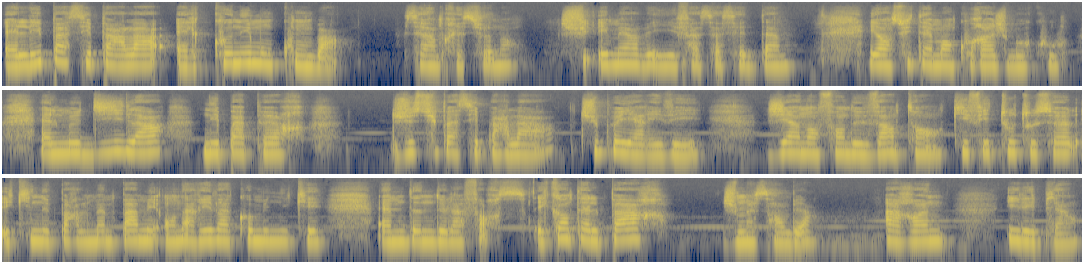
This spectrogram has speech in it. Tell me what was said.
elle est passée par là, elle connaît mon combat. C'est impressionnant. Je suis émerveillée face à cette dame. Et ensuite, elle m'encourage beaucoup. Elle me dit là, n'aie pas peur. Je suis passée par là. Tu peux y arriver. J'ai un enfant de 20 ans qui fait tout tout seul et qui ne parle même pas, mais on arrive à communiquer. Elle me donne de la force. Et quand elle part, je me sens bien. Aaron, il est bien.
